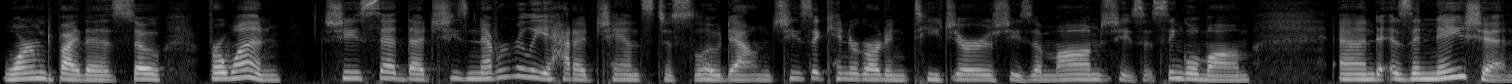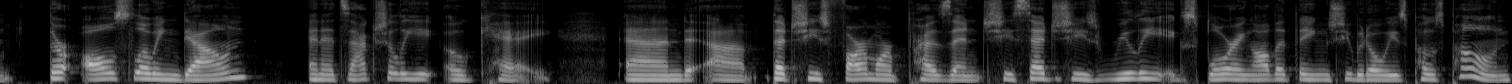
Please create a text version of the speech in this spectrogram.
warmed by this. So, for one, she said that she's never really had a chance to slow down. She's a kindergarten teacher, she's a mom, she's a single mom. And as a nation, they're all slowing down, and it's actually okay and uh, that she's far more present. She said she's really exploring all the things she would always postpone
